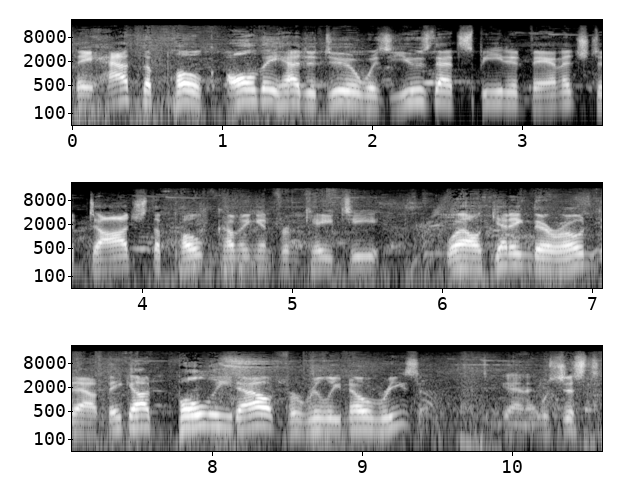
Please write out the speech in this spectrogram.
They had the poke. All they had to do was use that speed advantage to dodge the poke coming in from KT while getting their own down. They got bullied out for really no reason. Again, it was just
